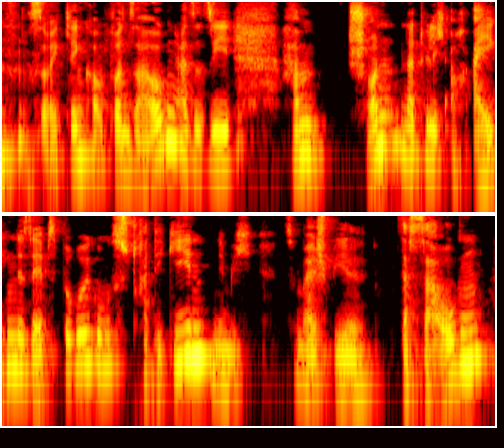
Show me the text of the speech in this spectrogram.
Säugling kommt von Saugen. Also sie haben schon natürlich auch eigene Selbstberuhigungsstrategien, nämlich zum Beispiel das Saugen.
